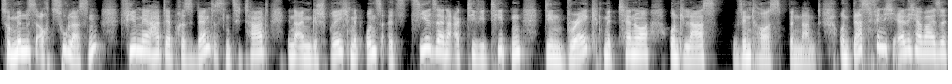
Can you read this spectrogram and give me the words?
zumindest auch zulassen. Vielmehr hat der Präsident, das ist ein Zitat, in einem Gespräch mit uns als Ziel seiner Aktivitäten den Break mit Tenor und Lars Windhorst benannt. Und das finde ich ehrlicherweise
